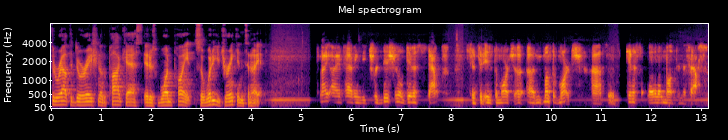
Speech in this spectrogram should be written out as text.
throughout the duration of the podcast, it is one pint. So, what are you drinking tonight? Tonight, I am having the traditional Guinness Stout, since it is the March uh, uh, month of March. Uh, so it's Guinness all month in this house.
